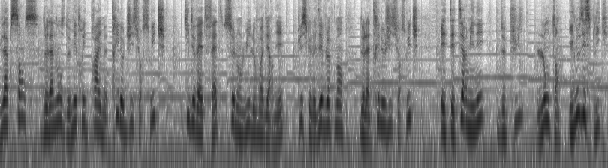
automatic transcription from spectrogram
l'absence de l'annonce de Metroid Prime Trilogy sur Switch qui devait être faite selon lui le mois dernier, puisque le développement de la trilogie sur Switch était terminé depuis longtemps. Il nous explique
